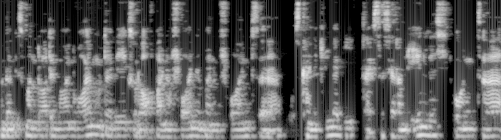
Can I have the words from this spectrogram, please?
Und dann ist man dort in neuen Räumen unterwegs oder auch bei einer Freundin, bei einem Freund, äh, wo es keine Kinder gibt. Da ist es ja dann ähnlich. Und äh,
